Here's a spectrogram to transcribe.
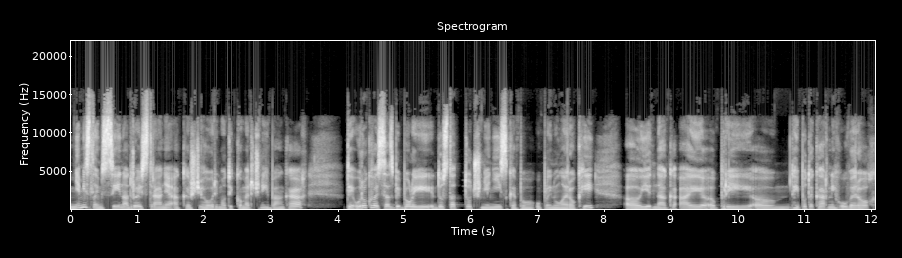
nemyslím si na druhej strane, ak ešte hovorím o tých komerčných bankách, Tie úrokové sazby boli dostatočne nízke po uplynulé roky, uh, jednak aj pri um, hypotekárnych úveroch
